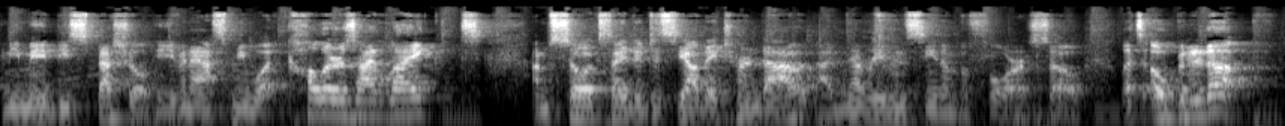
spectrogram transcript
and he made these special. He even asked me what colors I liked. I'm so excited to see how they turned out. I've never even seen them before. So let's open it up.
